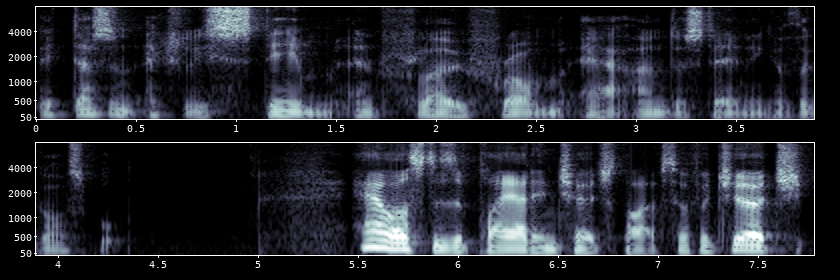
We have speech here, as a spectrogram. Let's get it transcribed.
it doesn't actually stem and flow from our understanding of the gospel. How else does it play out in church life? So if a church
